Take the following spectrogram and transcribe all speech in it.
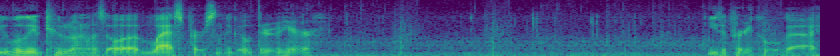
do believe Turon was the last person to go through here. He's a pretty cool guy.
